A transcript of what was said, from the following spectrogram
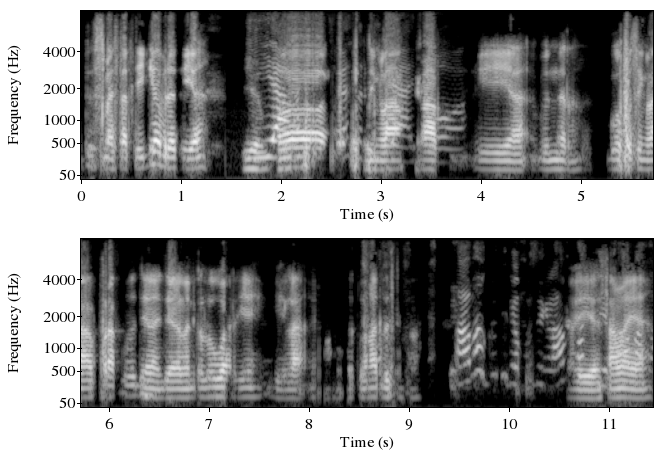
Itu semester 3 berarti ya? Iya. iya oh, pusing laprak. Iya, bener. Gue pusing laprak tuh jalan-jalan keluar ya. Gila, betul banget. Sama, gue juga pusing laprak. Oh, iya, sama, ya.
